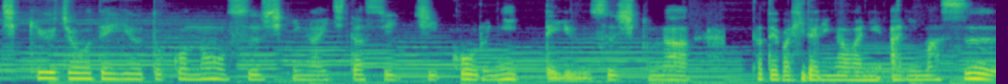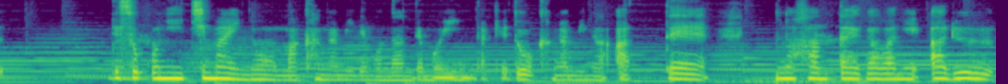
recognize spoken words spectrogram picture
地球上でいうとこの数式が1たす1イコール2っていう数式が例えば左側にあります。でそこに1枚の、まあ、鏡でも何でもいいんだけど鏡があってその反対側にある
